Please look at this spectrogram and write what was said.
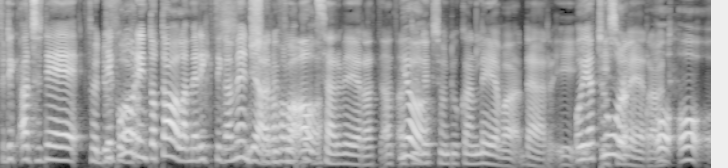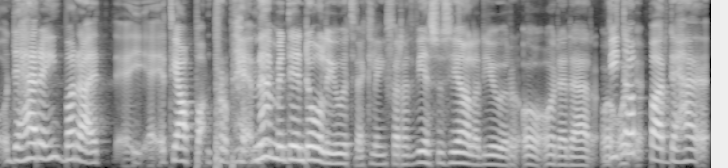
För det, alltså det, För det får- går inte att tala med riktiga människor Ja, du och får allt på. serverat, att, att Ja. du, liksom, du kan leva där i, Och jag tror, isolerad. och, och, det här är inte bara ett, ett Japan-problem. Nej men det är en dålig utveckling för att vi är sociala djur och, och det där. Och, Vi tappar det här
